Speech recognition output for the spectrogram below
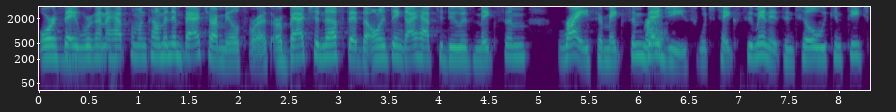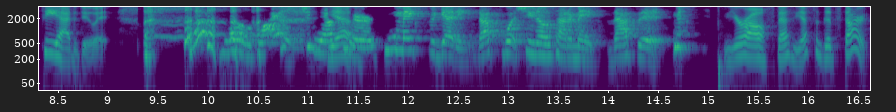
Or say mm-hmm. we're going to have someone come in and batch our meals for us, or batch enough that the only thing I have to do is make some rice or make some right. veggies, which takes two minutes until we can teach P how to do it. no, why is she up yeah. here? He makes spaghetti. That's what she knows how to make. That's it. You're off. That's that's a good start.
